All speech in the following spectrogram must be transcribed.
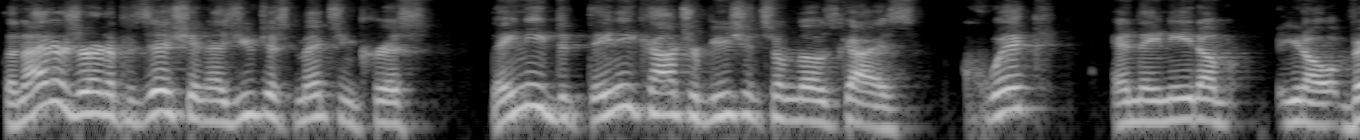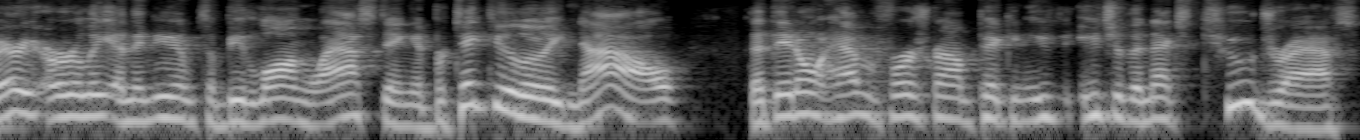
the Niners are in a position, as you just mentioned, Chris. They need to, they need contributions from those guys quick, and they need them, you know, very early, and they need them to be long lasting. And particularly now that they don't have a first round pick in each of the next two drafts,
